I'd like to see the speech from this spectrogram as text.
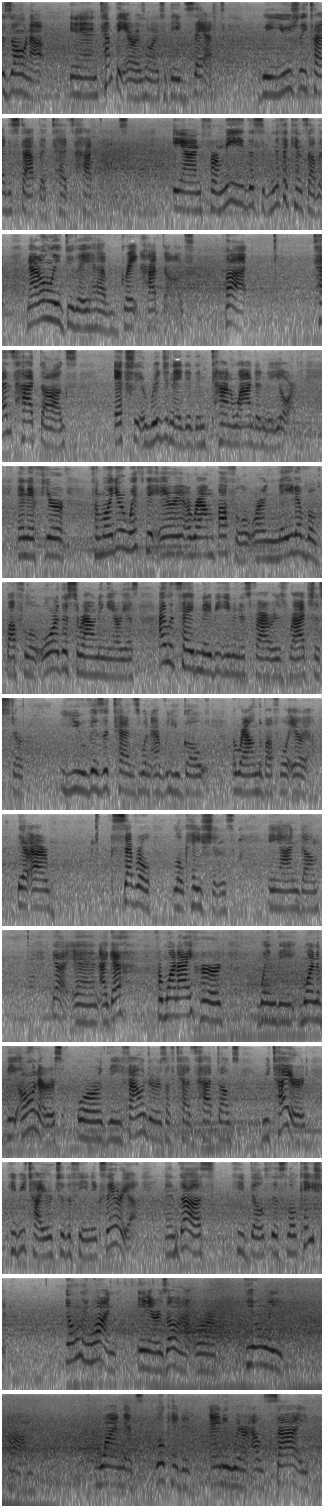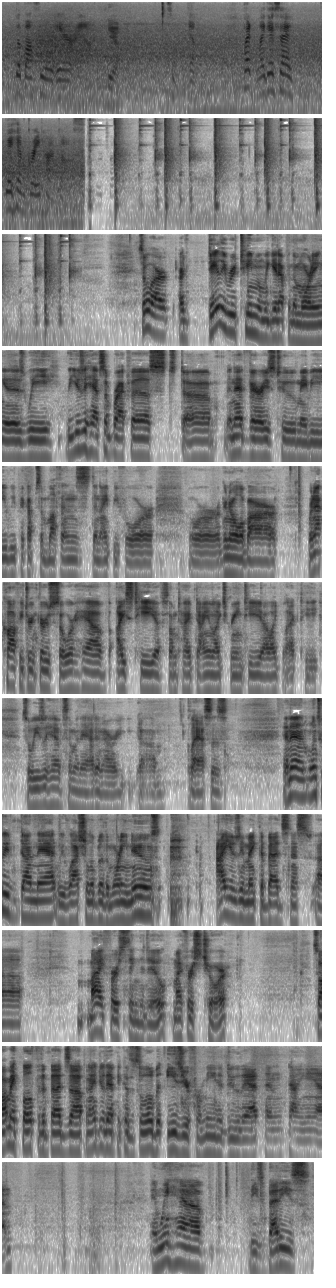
Arizona, in Tempe, Arizona to be exact, we usually try to stop at Ted's Hot Dogs. And for me, the significance of it, not only do they have great hot dogs, but Ted's Hot Dogs actually originated in Tonawanda, New York. And if you're familiar with the area around Buffalo or a native of Buffalo or the surrounding areas, I would say maybe even as far as Rochester, you visit Ted's whenever you go around the Buffalo area. There are several locations and um, yeah and I guess from what I heard when the one of the owners or the founders of Ted's Hot Dogs retired he retired to the Phoenix area and thus he built this location the only one in Arizona or the only um, one that's located anywhere outside the Buffalo area Yeah. so yeah but like I said they have great hot dogs. So our, our daily routine when we get up in the morning is we we usually have some breakfast uh, and that varies to maybe we pick up some muffins the night before or a granola bar we're not coffee drinkers so we'll have iced tea of some type. Diane likes green tea I like black tea. So we usually have some of that in our um, glasses. And then once we've done that we've watched a little bit of the morning news. I usually make the beds uh, my first thing to do my first chore. So I'll make both of the beds up, and I do that because it's a little bit easier for me to do that than Diane. And we have these Beddy's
